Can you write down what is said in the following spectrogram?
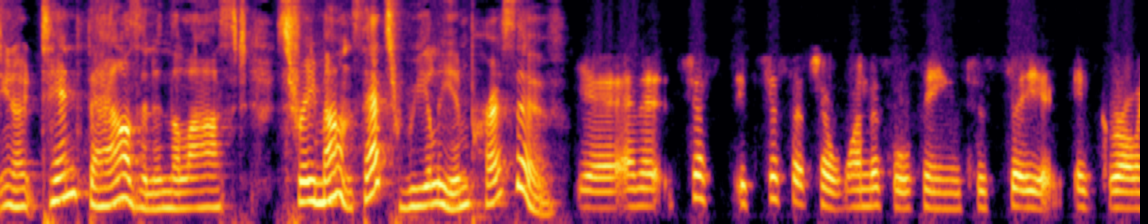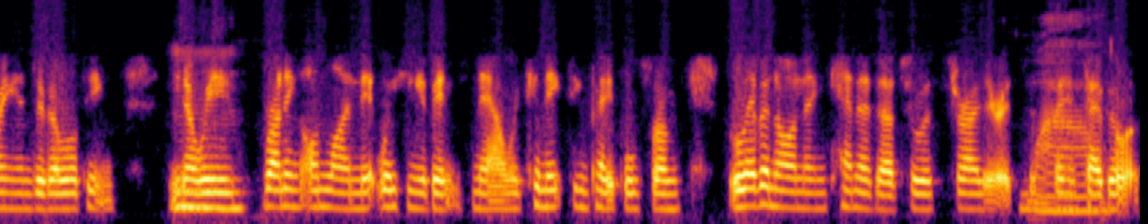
you know, 10,000 in the last three months. That's really impressive. Yeah, and it's just it's just such a wonderful thing to see it, it growing and developing. You know, mm. we're running online networking events now. We're connecting people from Lebanon and Canada to Australia. It's wow. been fabulous.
